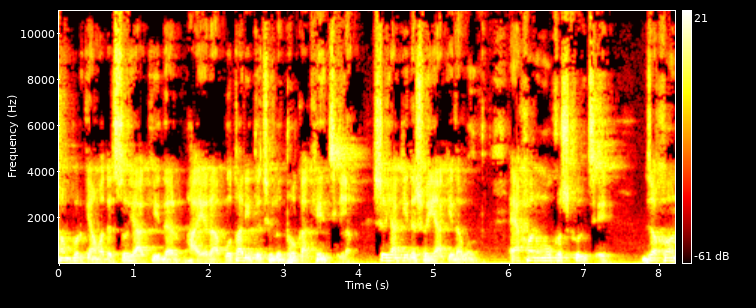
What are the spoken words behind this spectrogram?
সম্পর্কে আমাদের সহি আকিদার ভাইয়েরা প্রতারিত ছিল, ধোকা খেয়েছিল সহি আকিদা সহি আকিদা বলত। এখন মুখোশ খুলছে, যখন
